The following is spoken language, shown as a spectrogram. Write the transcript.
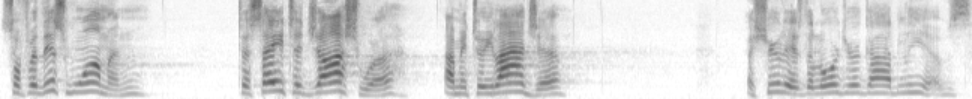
So, for this woman to say to Joshua, I mean to Elijah, as surely as the Lord your God lives,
